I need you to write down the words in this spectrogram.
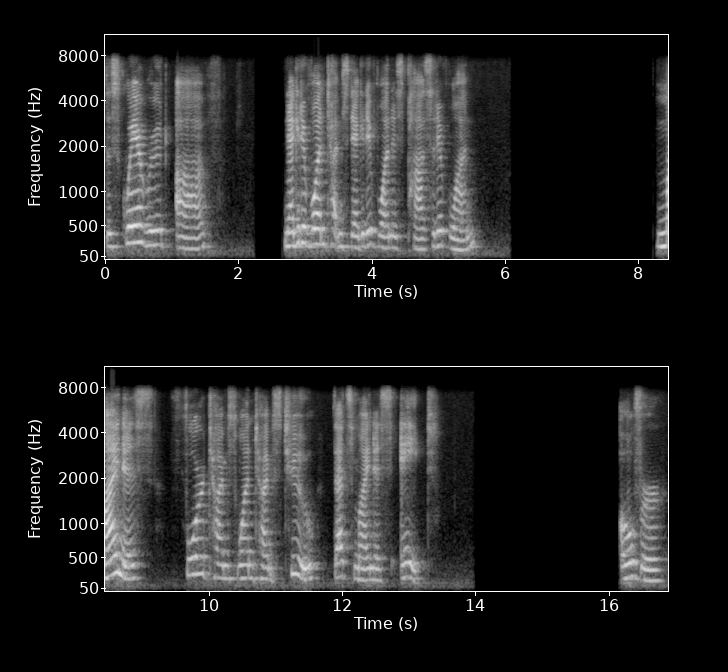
the square root of Negative 1 times negative 1 is positive 1. Minus 4 times 1 times 2, that's minus 8. Over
